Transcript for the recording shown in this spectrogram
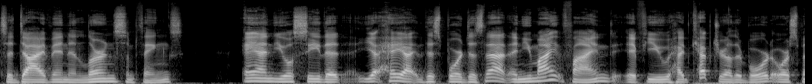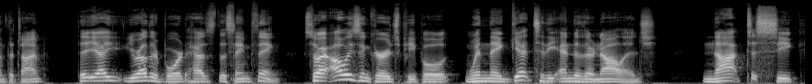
to dive in and learn some things. And you'll see that, yeah, hey, I, this board does that. And you might find if you had kept your other board or spent the time that, yeah, your other board has the same thing. So I always encourage people when they get to the end of their knowledge not to seek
